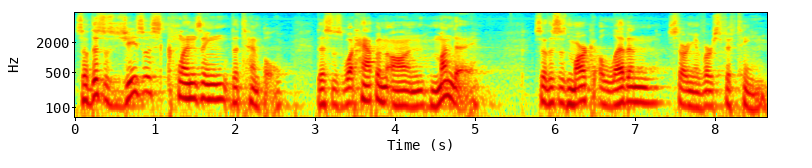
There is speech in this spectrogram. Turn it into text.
So, this is Jesus cleansing the temple. This is what happened on Monday. So, this is Mark 11, starting in verse 15.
